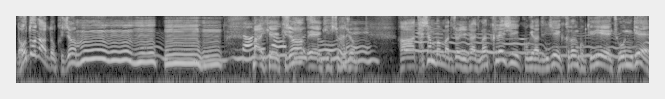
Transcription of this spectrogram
너도 나도 그죠 음, 음, 음, 음, 음. 막 이렇게 그죠 예, 이렇게 하죠. 아 다시 한 번 말이죠 얘기를 하지만 클래식 곡이라든지 그런 곡들이 좋은 게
